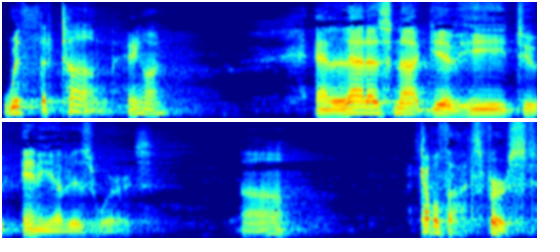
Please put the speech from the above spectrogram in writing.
with the tongue. Hang on. And let us not give heed to any of his words. Oh. Couple thoughts. First,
